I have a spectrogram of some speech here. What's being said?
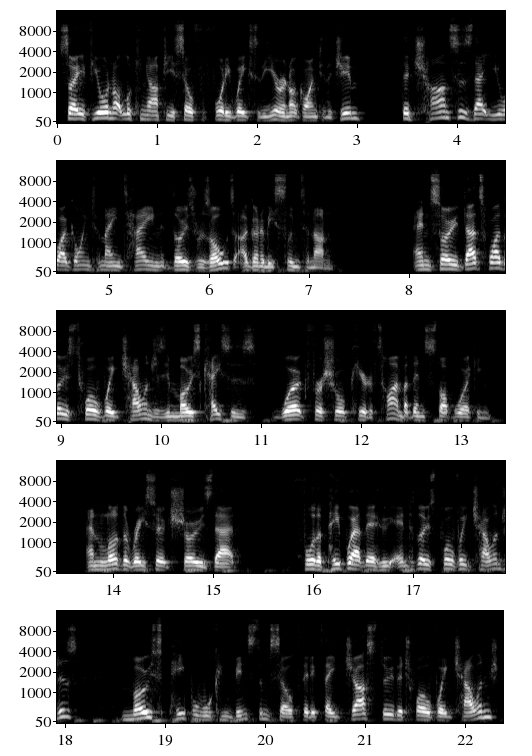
So if you're not looking after yourself for 40 weeks of the year and not going to the gym, the chances that you are going to maintain those results are going to be slim to none. And so that's why those 12 week challenges in most cases work for a short period of time, but then stop working. And a lot of the research shows that for the people out there who enter those 12 week challenges, most people will convince themselves that if they just do the 12 week challenge,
